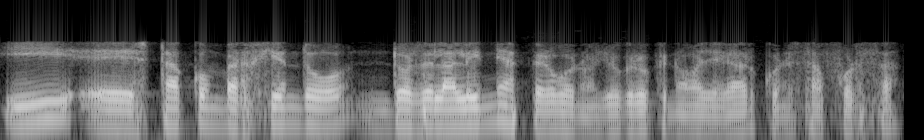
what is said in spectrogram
y eh, está convergiendo dos de las líneas, pero bueno, yo creo que no va a llegar con esta fuerza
